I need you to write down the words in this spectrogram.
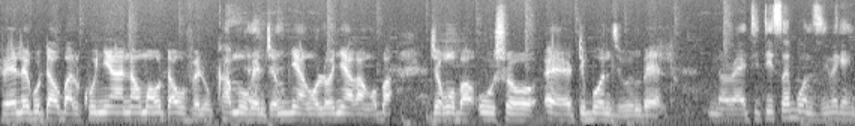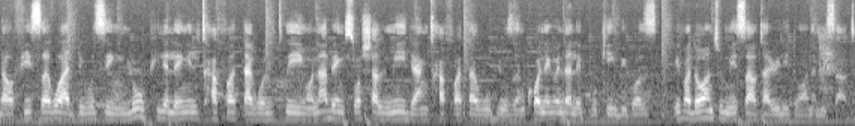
vele kutawuba likhunyana uma utawuvela uqhamuke nje emnyango lonyaka ngoba njengoba usho eh tibonziwe impela. All right. Tisebonziwe ke ngidawufisa kwathi ukuthi ngiluphile le ngilichafata kolicingo nabe ngi-social media and ngichafata kuphi ukuze ngikhone kwenta le booking because if I don't want to miss out, I really don't want to miss out.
